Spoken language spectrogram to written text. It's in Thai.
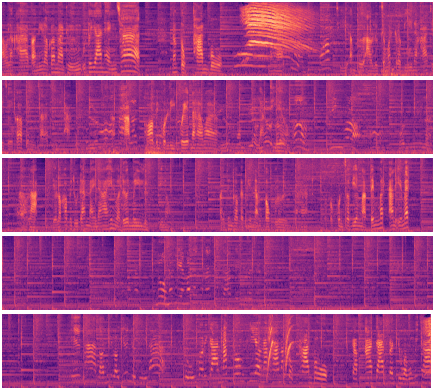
เอาละค่ะ ตอนนี้เราก็มาถึงอุทยานแห่งชาติ น้ำตกทานโบกนะฮะที่อำเภออ่าวลึกจังหวัดกระบี่นะคะ เจเจก็เป็นสารถีค่ะครับพ่อเป็นคนรีเควสต์นะคะว่าอยากเที่ยวเออจริงพ่อโอ้คนนี้แหละเอาละเดี๋ยวเราเข้าไปดูด้านในนะคะเห็นว่าเดินไม่ลึกพี่น้องไปถึงก็แบบเห็นน้ำตกเลยนะฮะแล้วก็คนเสบียงมาเต็มมัดอันเอเมดหนูนักเรียนวัฒนศึ ตอนนี้เรายืนอยู่ที่หน้า ศูนย์บริการนักท่องเที่ยวนะคะน้ำตกทานโบก กับอาจารย์ประจวบวงศ์วิชา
